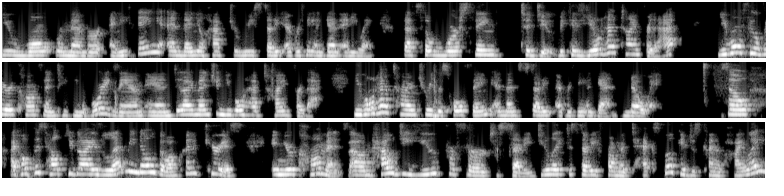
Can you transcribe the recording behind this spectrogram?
you won't remember anything and then you'll have to restudy everything again anyway that's the worst thing to do because you don't have time for that you won't feel very confident taking the board exam. And did I mention you won't have time for that? You won't have time to read this whole thing and then study everything again. No way. So I hope this helped you guys. Let me know though, I'm kind of curious in your comments, um, how do you prefer to study? Do you like to study from a textbook and just kind of highlight?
